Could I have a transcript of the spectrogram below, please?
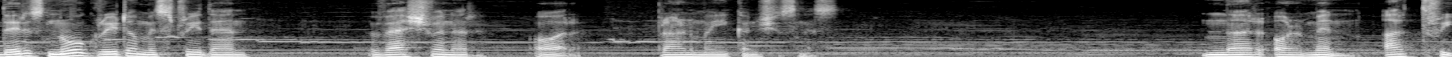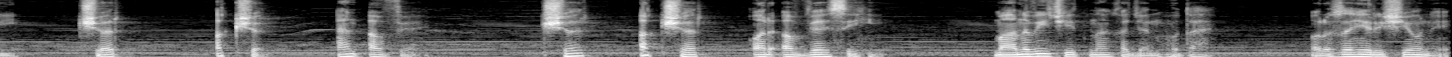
there is no greater mystery than Vaishvanar और प्राणमयी कॉन्शियसनेस नर और मेन आर थ्री क्षर अक्षर एंड अव्यय क्षर अक्षर और अव्यय से ही मानवीय चेतना का जन्म होता है और उसे ही ऋषियों ने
